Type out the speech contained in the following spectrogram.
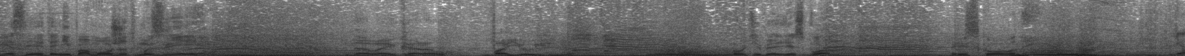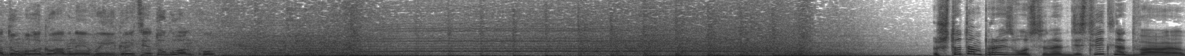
Если это не поможет, мы злее. Давай, Кэрол, воюй. У тебя есть план? Рискованный. Я думала, главное выиграть эту гонку. Что там производственно? Это действительно два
